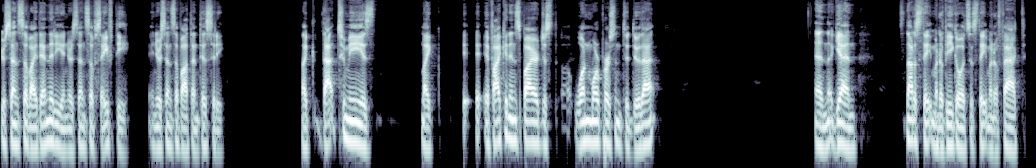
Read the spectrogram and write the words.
your sense of identity and your sense of safety and your sense of authenticity? Like that to me is like if I can inspire just uh, one more person to do that. And again, it's not a statement of ego, it's a statement of fact.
